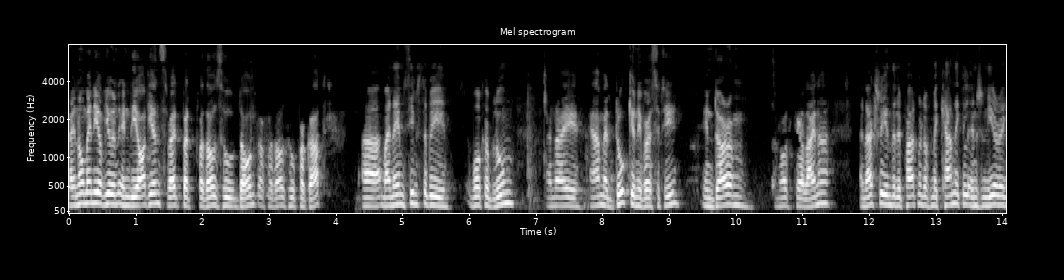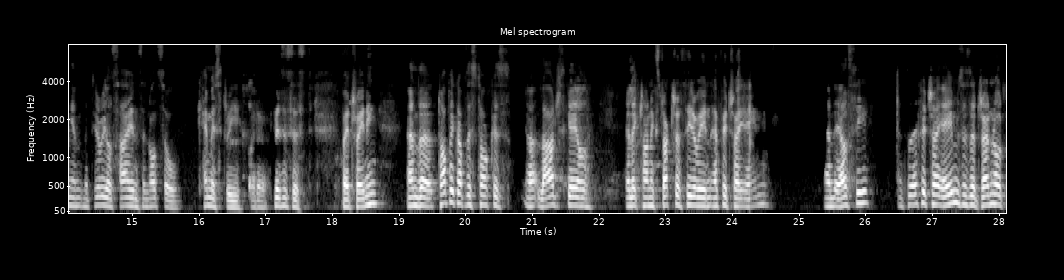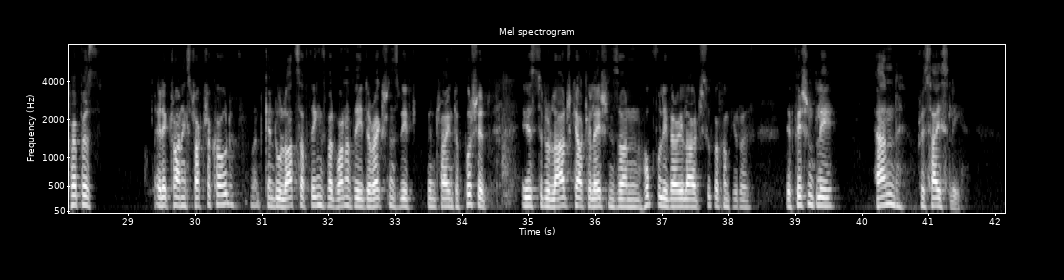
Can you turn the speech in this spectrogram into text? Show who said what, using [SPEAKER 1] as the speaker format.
[SPEAKER 1] I know many of you in, in, the audience, right? But for those who don't, or for those who forgot, uh, my name seems to be Volker Blum, and I am at Duke University in Durham, North Carolina, and actually in the Department of Mechanical Engineering and Material Science, and also chemistry, but a physicist by training. And the topic of this talk is uh, large-scale electronic structure theory in FHI-aims and ELSI. And so FHI Ames is a general purpose electronic structure code that can do lots of things, but one of the directions we've been trying to push it is to do large calculations on hopefully very large supercomputers efficiently and precisely.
